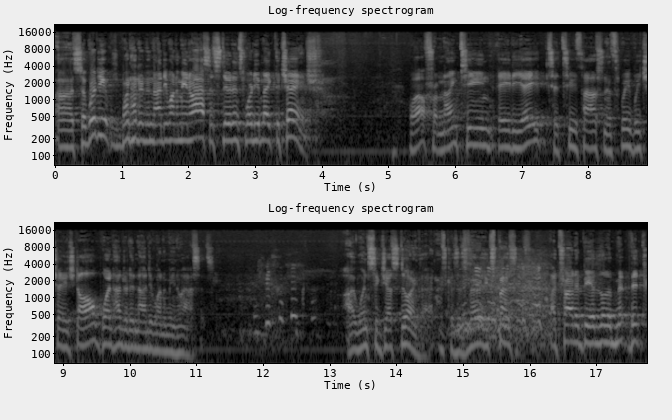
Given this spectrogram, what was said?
Uh, so where do you, 191 amino acids, students, where do you make the change? Well, from 1988 to 2003, we changed all 191 amino acids. I wouldn't suggest doing that because it's very expensive. I try to be a little bit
